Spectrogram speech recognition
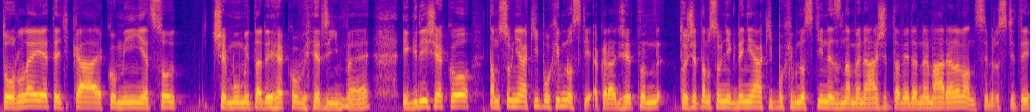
tohle je teďka jako mý něco, čemu my tady jako věříme, i když jako tam jsou nějaké pochybnosti, akorát, že to, to, že tam jsou někde nějaké pochybnosti, neznamená, že ta věda nemá relevanci. Prostě ty,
